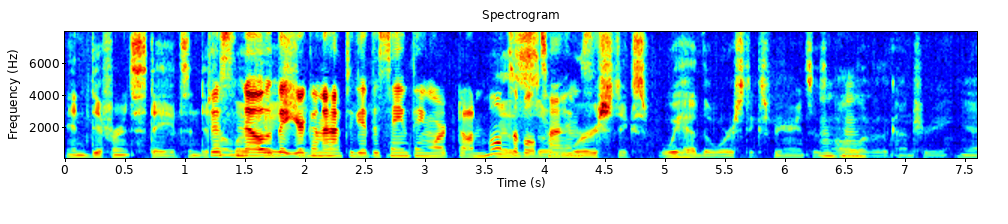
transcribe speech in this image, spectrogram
in different states and different just know that you're gonna have to get the same thing worked on multiple the times. Worst ex- we had the worst experiences all Mhm. over the country. Yeah.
